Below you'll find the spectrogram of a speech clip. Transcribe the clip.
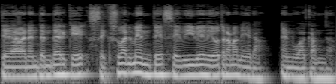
te daban a entender que sexualmente se vive de otra manera en Wakanda.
